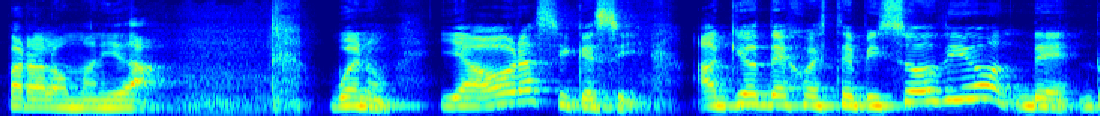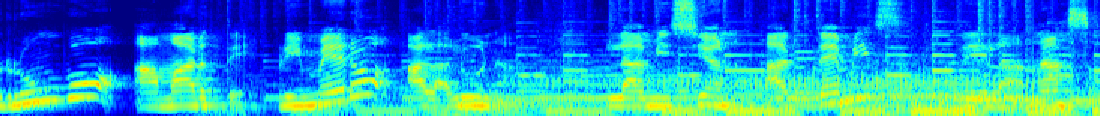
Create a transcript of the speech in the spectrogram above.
para la humanidad. Bueno, y ahora sí que sí. Aquí os dejo este episodio de Rumbo a Marte. Primero a la Luna. La misión Artemis de la NASA.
